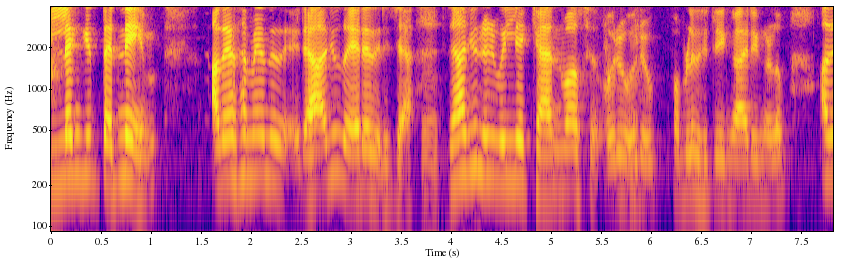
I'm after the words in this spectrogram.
ഇല്ലെങ്കിൽ തന്നെയും അതേസമയം രാജു നേരെ തിരിച്ച. രാജുവിനൊരു വലിയ ക്യാൻവാസ് ഒരു ഒരു പബ്ലിസിറ്റിയും കാര്യങ്ങളും അത്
